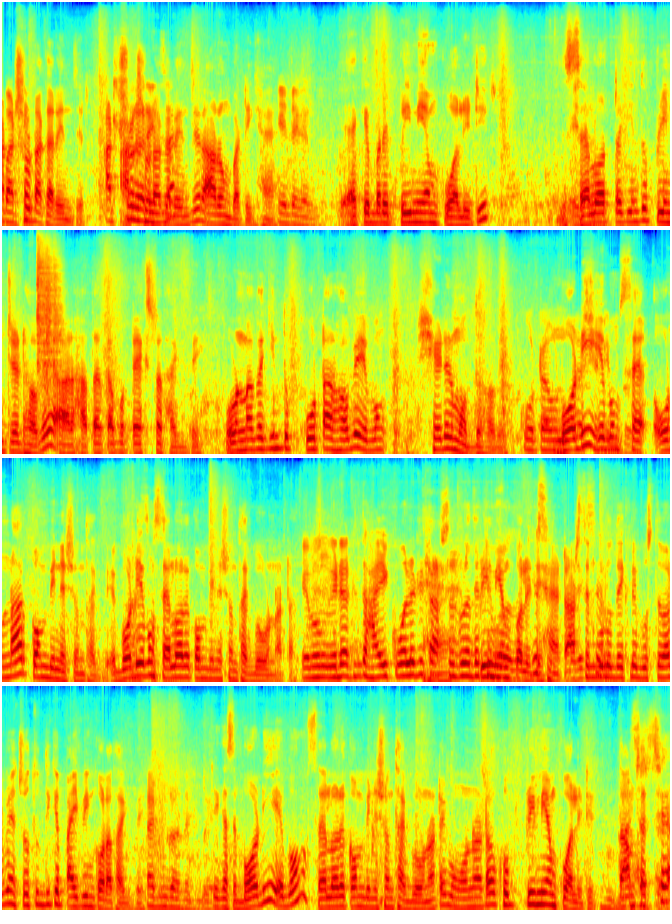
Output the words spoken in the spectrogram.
আটশো টাকা রেঞ্জের আটশো টাকা রেঞ্জের আরং বাটিক হ্যাঁ। একেবারে প্রিমিয়াম কোয়ালিটির সালোয়ারটা কিন্তু প্রিন্টেড হবে আর হাতার কাপড়টা এক্সট্রা থাকবে। ওড়নাটা কিন্তু কোটার হবে এবং শেডের মধ্যে হবে। কোটা বডি এবং ওড়নার কম্বিনেশন থাকবে। বডি এবং সালোয়ারের কম্বিনেশন থাকবে ওড়নাটা। এবং এটা কিন্তু হাই কোয়ালিটি টার্সেল করে দেখতে প্রিমিয়াম কোয়ালিটি হ্যাঁ টার্সেলগুলো দেখলে বুঝতে পারবেন। চতুর্দিকে পাইপিং করা থাকবে। টাইপিং করে দেখবে ঠিক আছে বডি এবং সালোয়ারের কম্বিনেশন থাকবে ওড়নাটা এবং ওড়নাটাও খুব প্রিমিয়াম কোয়ালিটির দাম থাকছে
